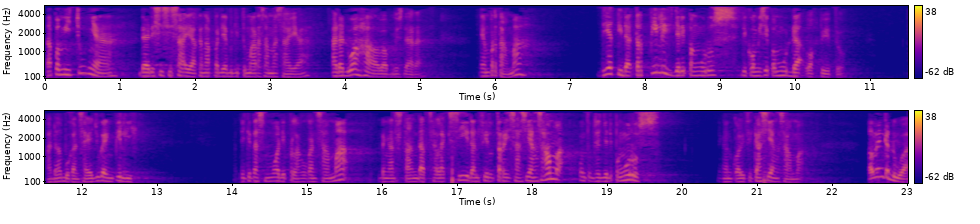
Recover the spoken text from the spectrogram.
Nah pemicunya dari sisi saya, kenapa dia begitu marah sama saya, ada dua hal Bapak Saudara. Yang pertama, dia tidak terpilih jadi pengurus di komisi pemuda waktu itu. Padahal bukan saya juga yang pilih. Jadi kita semua diperlakukan sama dengan standar seleksi dan filterisasi yang sama untuk bisa jadi pengurus dengan kualifikasi yang sama. Lalu yang kedua,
